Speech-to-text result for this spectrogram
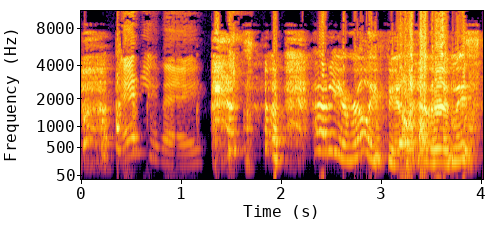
Anyway, How do you really feel, Heather and Lisa?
